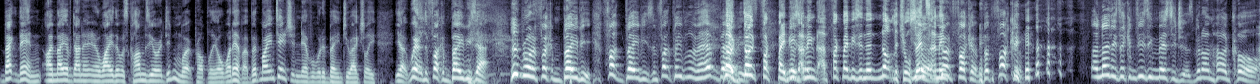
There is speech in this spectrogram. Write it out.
back then I may have done it in a way that was clumsy or it didn't work properly or whatever. But my intention never would have been to actually, you know, where are the fucking babies at? Who brought a fucking baby? Fuck babies and fuck people who have babies. No, don't fuck babies. No, I mean, uh, fuck babies in the not literal sense. Yeah, I mean, don't fuck him, but fuck him. I know these are confusing messages, but I'm hardcore.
